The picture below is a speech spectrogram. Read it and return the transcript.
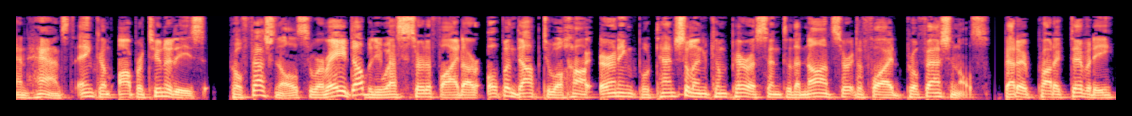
Enhanced income opportunities. Professionals who are AWS certified are opened up to a high earning potential in comparison to the non-certified professionals. Better productivity.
